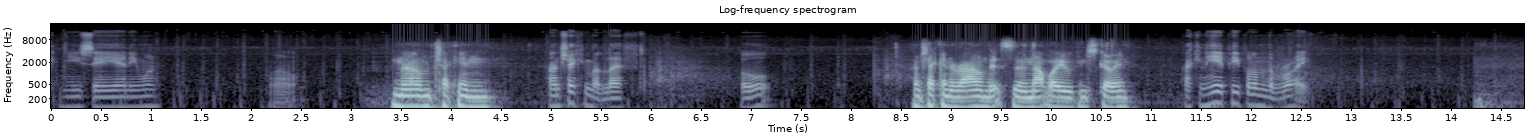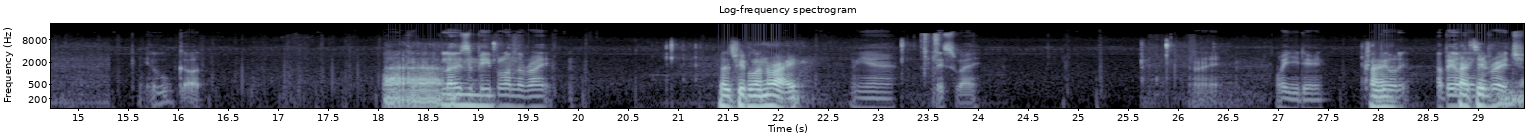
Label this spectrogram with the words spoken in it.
Can you see anyone? Well, No, I'm checking. I'm checking my left. Oh, I'm checking around it, so then that way we can just go in. I can hear people on the right. Oh god. Oh, okay. Loads of Um, people on the right. Those people on the right. Yeah, this way. Alright. What are you doing? Trying, Building, a trying to building see a if- bridge.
